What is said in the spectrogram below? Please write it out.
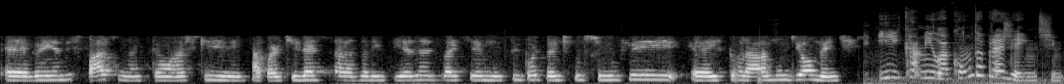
é, ganhando espaço, né? Então acho que a partir dessas Olimpíadas vai ser muito importante para o surf é, estourar mundialmente. E Camila, conta pra gente,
